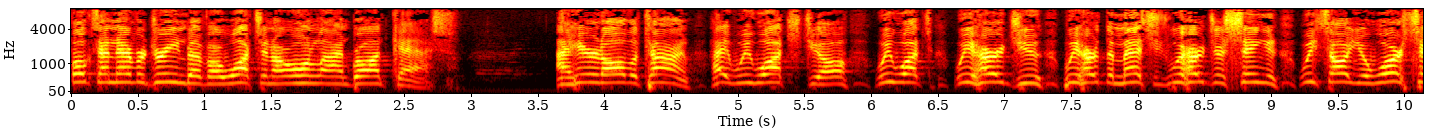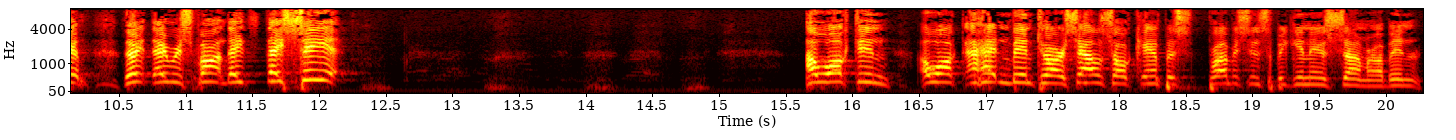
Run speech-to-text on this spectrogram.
Folks, I never dreamed of are watching our online broadcasts. I hear it all the time. Hey, we watched y'all. We watched, we heard you. We heard the message. We heard your singing. We saw your worship. They, they respond. They, they see it. I walked in, I walked, I hadn't been to our Sallisaw campus probably since the beginning of summer. I've been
